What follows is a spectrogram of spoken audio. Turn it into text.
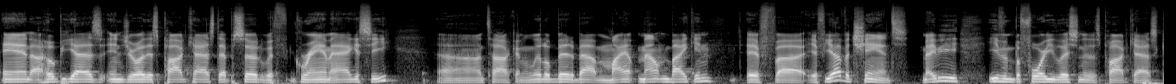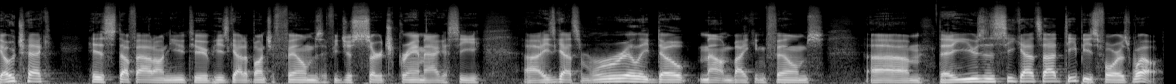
And I hope you guys enjoy this podcast episode with Graham Agassiz, uh, talking a little bit about my, mountain biking. If uh, if you have a chance, maybe even before you listen to this podcast, go check his stuff out on YouTube. He's got a bunch of films. If you just search Graham Agassiz, uh, he's got some really dope mountain biking films um, that he uses Seek Outside teepees for as well.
